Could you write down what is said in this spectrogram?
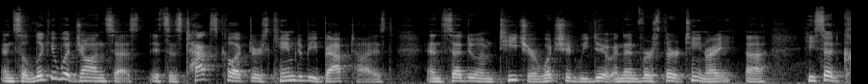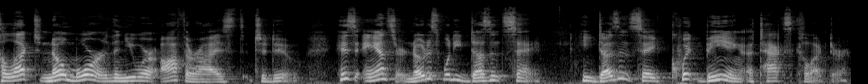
And so look at what John says. It says, Tax collectors came to be baptized and said to him, Teacher, what should we do? And then verse 13, right? Uh, he said, Collect no more than you are authorized to do. His answer, notice what he doesn't say. He doesn't say, Quit being a tax collector.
